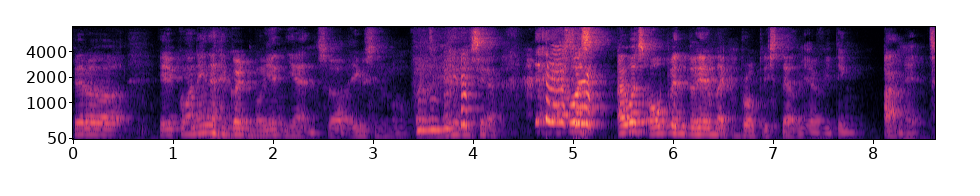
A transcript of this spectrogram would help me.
Pero eh, kung ano yung na-record mo, yun yan. So, ayusin mo. Parang yung sina- I was, I was open to him like, bro, please tell me everything. Pangit.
